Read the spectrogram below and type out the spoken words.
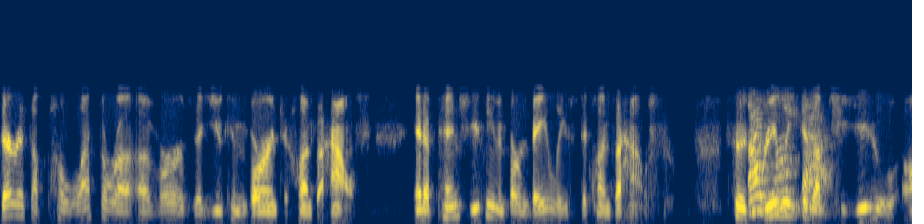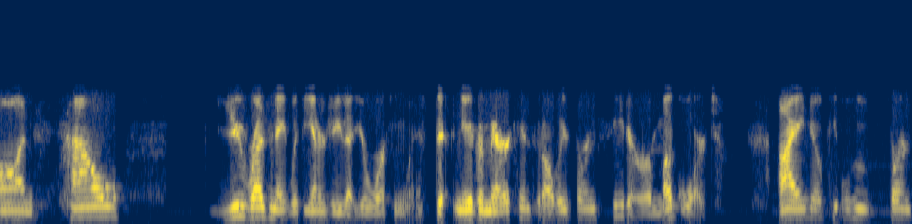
There is a plethora of herbs that you can burn to cleanse a house. In a pinch, you can even burn bay leaves to cleanse a house. So it I really is up to you on how you resonate with the energy that you're working with. The Native Americans would always burn cedar or mugwort. I know people who burn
